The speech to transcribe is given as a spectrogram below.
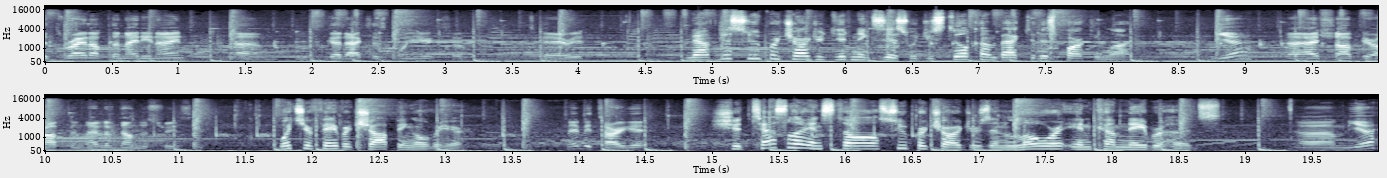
It's right off the 99. Um, good access point here, so it's a good area. Now, if this supercharger didn't exist, would you still come back to this parking lot? Yeah, I shop here often. I live down the street. So. What's your favorite shopping over here? Maybe Target. Should Tesla install superchargers in lower income neighborhoods? Um, yeah,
